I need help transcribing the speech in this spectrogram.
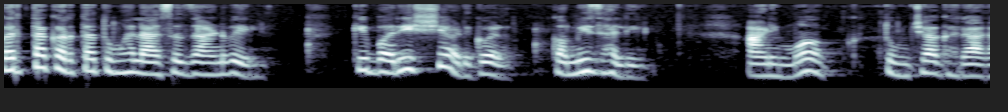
करता करता तुम्हाला असं जाणवेल की बरीचशी अडगळ कमी झाली आणि मग तुमच्या घरात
